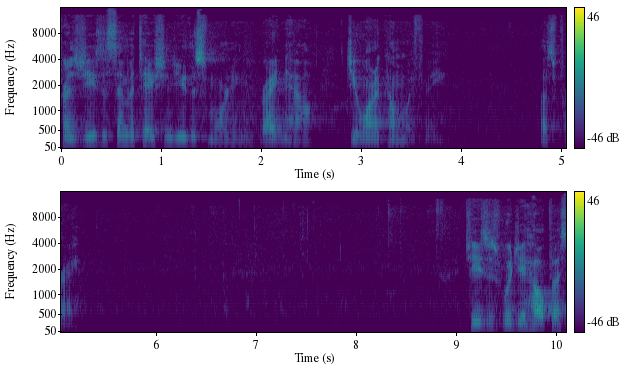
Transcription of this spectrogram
Friends, Jesus' invitation to you this morning, right now, do you want to come with me? Let's pray. Jesus, would you help us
